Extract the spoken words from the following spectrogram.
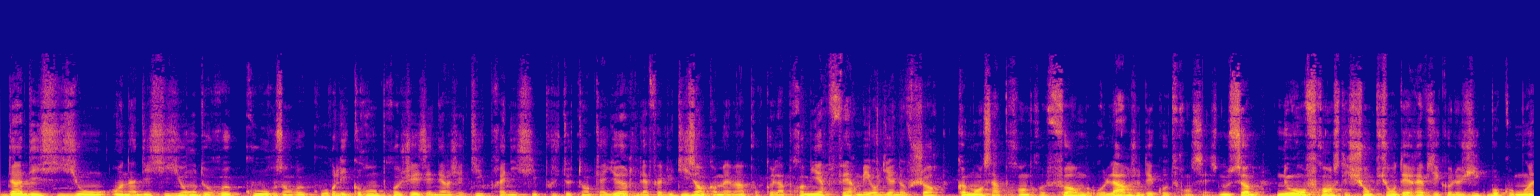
d'indécision en indécision, de recours en recours, les grands projets énergétiques prennent ici plus de temps qu'ailleurs. Il a fallu dix ans quand même hein, pour que la première ferme éolienne offshore commence à prendre forme au large des côtes françaises. Nous sommes, nous en France, les champions des rêves écologiques, beaucoup moins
